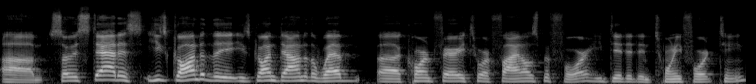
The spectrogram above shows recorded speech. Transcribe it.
Um, so his status, he's gone to the, he's gone down to the Web uh, Korn Ferry Tour Finals before. He did it in 2014.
